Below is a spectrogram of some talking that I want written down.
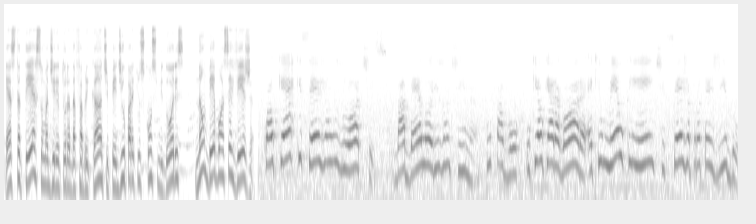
Esta terça, uma diretora da fabricante pediu para que os consumidores não bebam a cerveja. Qualquer que sejam os lotes da Belo Horizontina, por favor. O que eu quero agora é que o meu cliente seja protegido.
